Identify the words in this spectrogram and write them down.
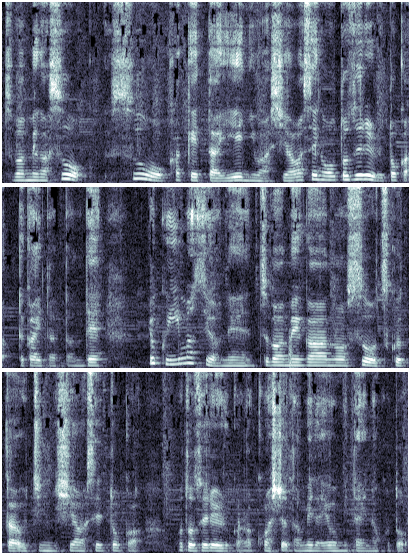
ツバメが巣を巣をかけた家には幸せが訪れるとかって書いてあったのでよく言いますよね。ツバメがあの巣を作ったうちに幸せとか訪れるから壊しちゃダメだよみたいなこと。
